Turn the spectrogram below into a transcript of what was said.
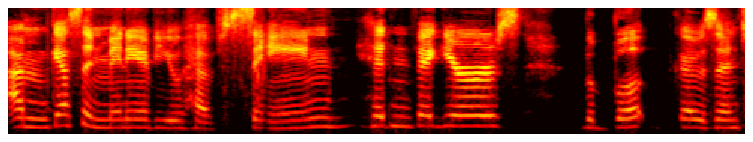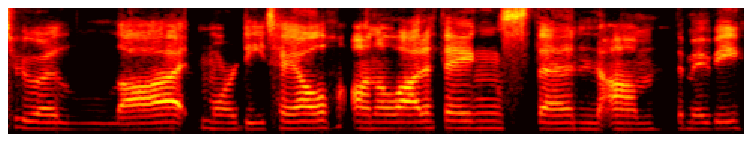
I'm guessing many of you have seen Hidden Figures. The book goes into a lot more detail on a lot of things than um, the movie,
